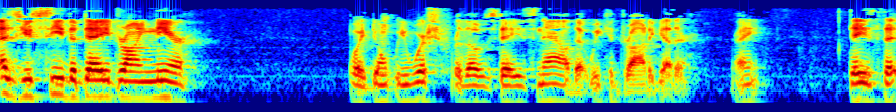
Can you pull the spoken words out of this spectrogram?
as you see the day drawing near. Boy, don't we wish for those days now that we could draw together, right? Days that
